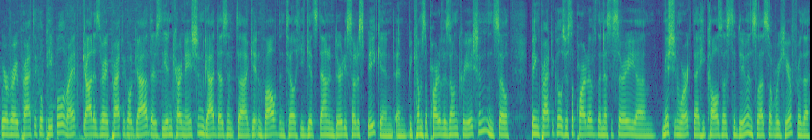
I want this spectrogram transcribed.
We're very practical people, right? God is a very practical God. There's the incarnation. God doesn't uh, get involved until he gets down and dirty, so to speak, and, and becomes a part of his own creation. And so being practical is just a part of the necessary um, mission work that he calls us to do. And so that's what we're here for the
